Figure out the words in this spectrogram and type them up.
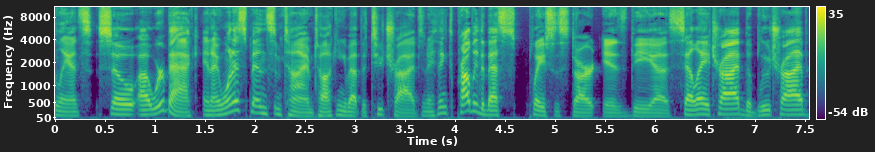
Lance. So uh, we're back, and I want to spend some time talking about the two tribes. And I think probably the best place to start is the uh, Sele tribe, the Blue tribe,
